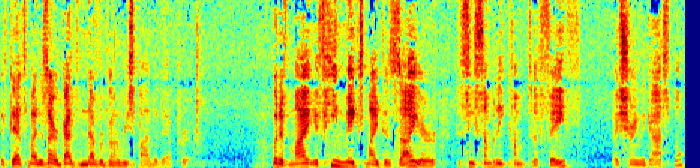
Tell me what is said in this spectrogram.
If that's my desire, God's never going to respond to that prayer. But if my if He makes my desire to see somebody come to faith by sharing the gospel,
